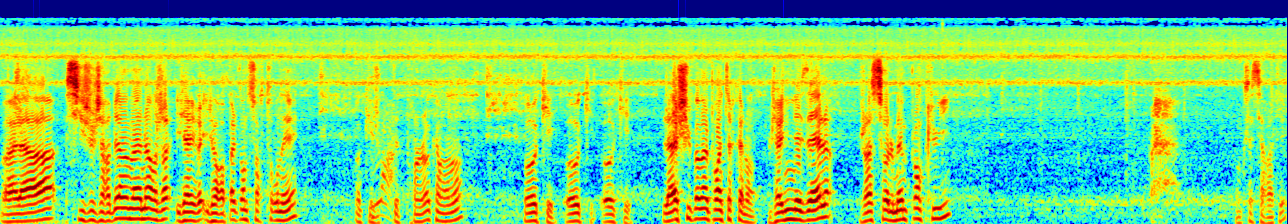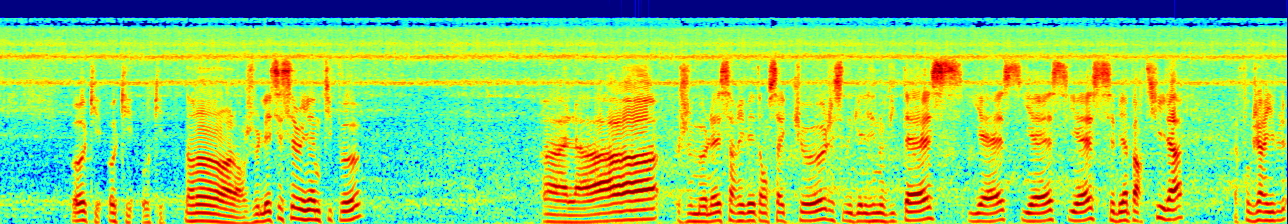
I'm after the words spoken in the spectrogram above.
Voilà. Si je gère bien ma manœuvre, il, il aura pas le temps de se retourner. Ok, je vais peut-être prendre le lock un moment. Ok, ok, ok. Là, je suis pas mal pour un tir canon. J'aligne les ailes. Je reste sur le même plan que lui. Donc ça, c'est raté. Ok, ok, ok. Non, non, non, alors je vais laisser s'éloigner un petit peu. Voilà, je me laisse arriver dans sa queue, j'essaie d'égaliser nos vitesses. Yes, yes, yes, c'est bien parti là. Il faut que j'arrive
